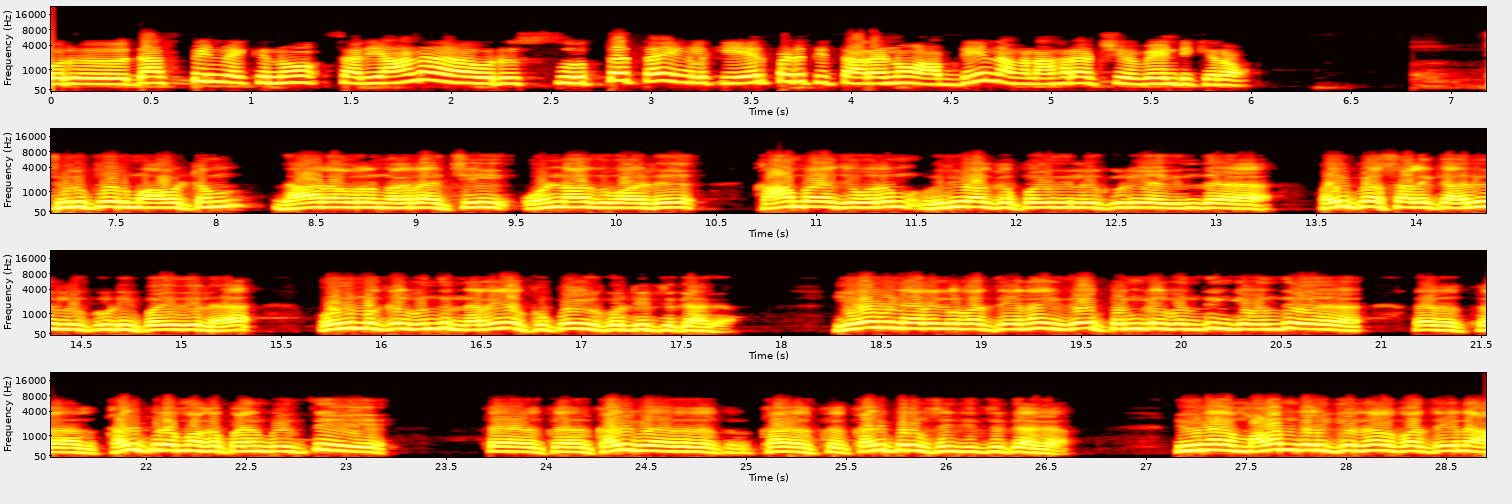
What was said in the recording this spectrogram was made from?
ஒரு டஸ்ட்பின் வைக்கணும். சரியான ஒரு சுத்தத்தை எங்களுக்கு ஏற்படுத்தி தரணும் அப்படின்னு நாங்கள் நகராட்சியை வேண்டிக்கிறோம். திருப்பூர் மாவட்டம் தாராபுரம் நகராட்சி ஒன்றாவது வார்டு காமராஜபுரம் விரிவாக்க பகுதியில் இருக்கக்கூடிய இந்த பைபாஸ் சாலைக்கு அருகில் இருக்கக்கூடிய பகுதியில் பொதுமக்கள் வந்து நிறைய குப்பைகள் கொட்டிட்டு இருக்காங்க. இரவு நேரங்கள் பார்த்தீங்கன்னா இதே பெண்கள் வந்து இங்கே வந்து க- கழிப்பிடமாக பயன்படுத்தி க- க- க- க- கழிப்பிடம் செஞ்சுட்டு இருக்காங்க. இதனால மலம் கழிக்கிறதுனால பார்த்தீங்கன்னா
